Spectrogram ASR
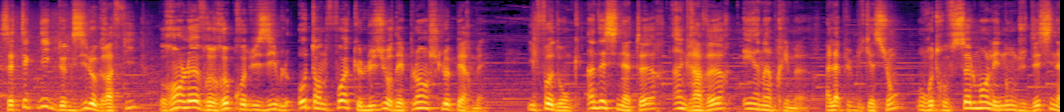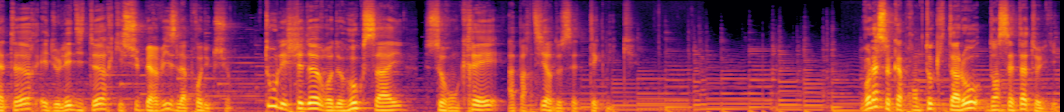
Cette technique de xylographie rend l'œuvre reproduisible autant de fois que l'usure des planches le permet. Il faut donc un dessinateur, un graveur et un imprimeur. À la publication, on retrouve seulement les noms du dessinateur et de l'éditeur qui supervise la production. Tous les chefs-d'œuvre de Hokusai seront créés à partir de cette technique. Voilà ce qu'apprend Tokitaro dans cet atelier.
